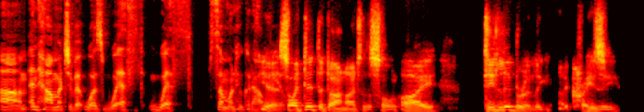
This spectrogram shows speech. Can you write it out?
um, and how much of it was with with someone who could help yeah, you. Yeah, so I did the Dark Night of the Soul. I deliberately crazy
